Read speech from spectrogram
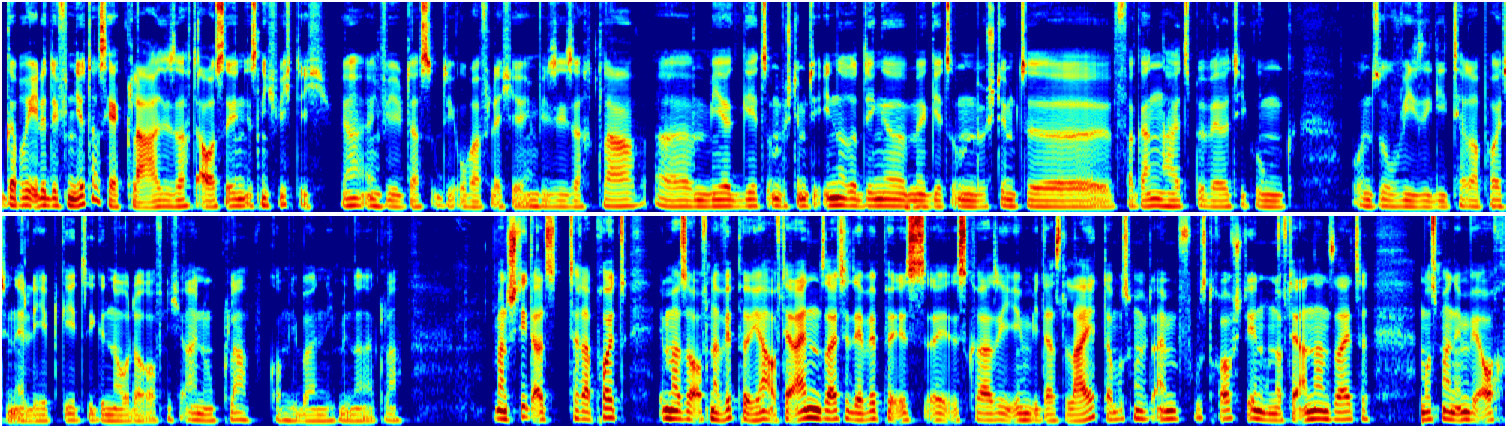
Gabriele definiert das ja klar. Sie sagt, Aussehen ist nicht wichtig. Ja, irgendwie das und die Oberfläche. Irgendwie sie sagt klar, äh, mir geht es um bestimmte innere Dinge, mir geht es um eine bestimmte Vergangenheitsbewältigung. Und so wie sie die Therapeutin erlebt, geht sie genau darauf nicht ein. Und klar, kommen die beiden nicht miteinander klar. Man steht als Therapeut immer so auf einer Wippe. Ja? Auf der einen Seite der Wippe ist, äh, ist quasi irgendwie das Leid, da muss man mit einem Fuß draufstehen. Und auf der anderen Seite muss man irgendwie auch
